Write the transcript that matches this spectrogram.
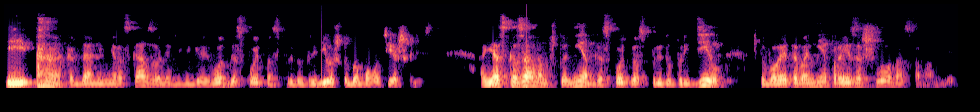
И когда они мне рассказывали, они мне говорили, вот Господь нас предупредил, чтобы мы утешились. А я сказал им, что нет, Господь вас предупредил, чтобы этого не произошло на самом деле.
